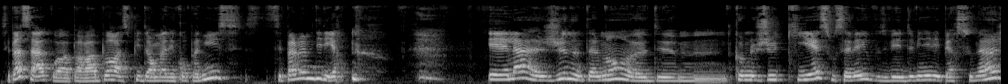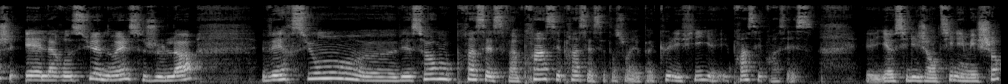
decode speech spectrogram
c'est pas ça quoi, par rapport à Spider-Man et compagnie, c'est pas le même délire. et elle a un jeu notamment de, comme le jeu qui est, vous savez, vous devez deviner les personnages, et elle a reçu à Noël ce jeu-là version version princesse, enfin prince et princesse. Attention, il n'y a pas que les filles, il y a les princes et princesses. Il y a aussi les gentils, les méchants.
